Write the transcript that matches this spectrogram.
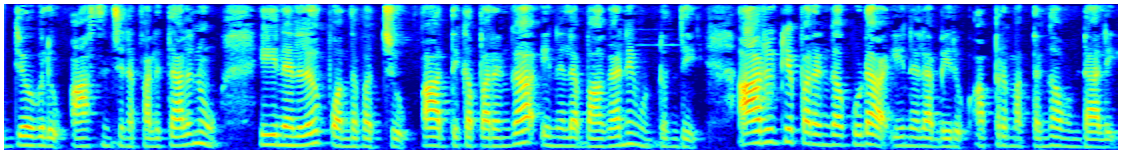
ఉద్యోగులు ఆశించిన ఫలితాలను ఈ నెలలో పొందవచ్చు. ఆర్థిక పరంగా ఈ నెల బాగానే ఉంటుంది. ఆరోగ్యపరంగా కూడా ఈ నెల మీరు అప్రమత్తంగా ఉండాలి.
